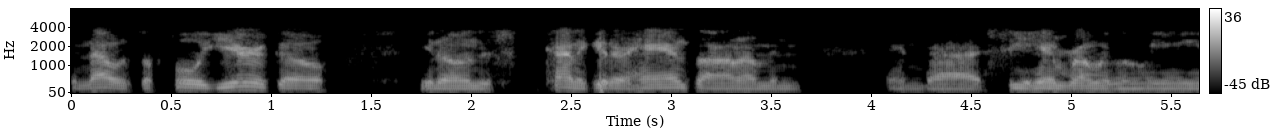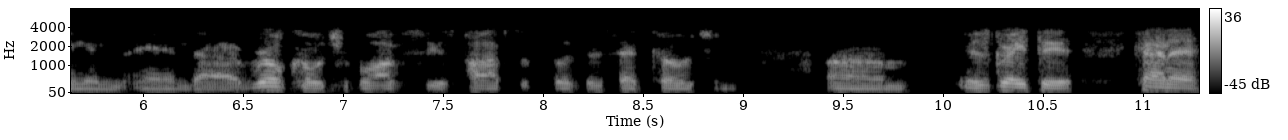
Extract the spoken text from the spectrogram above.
and that was a full year ago. You know, and just kind of get our hands on him and and uh, see him run with a lean and and uh, real coachable. Obviously, his pops was his head coach, and um, it was great to kind of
